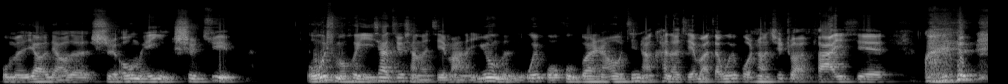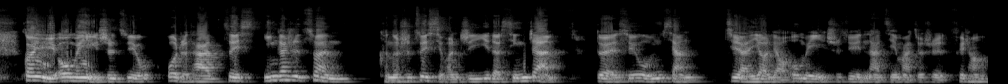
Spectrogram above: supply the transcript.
我们要聊的是欧美影视剧。我为什么会一下子就想到解码呢？因为我们微博互关，然后经常看到解码在微博上去转发一些关 关于欧美影视剧，或者他最应该是算可能是最喜欢之一的《星战》。对，所以我们想，既然要聊欧美影视剧，那解码就是非常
